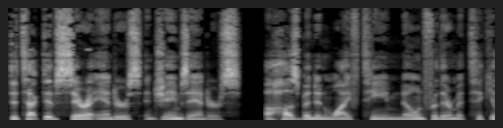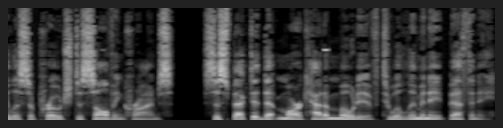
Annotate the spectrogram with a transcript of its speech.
Detectives Sarah Anders and James Anders, a husband and wife team known for their meticulous approach to solving crimes, suspected that Mark had a motive to eliminate Bethany.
